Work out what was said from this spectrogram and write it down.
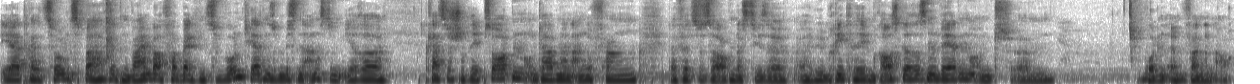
eher traditionsbehafteten Weinbauverbänden zu bunt. Die hatten so ein bisschen Angst um ihre klassischen Rebsorten und haben dann angefangen dafür zu sorgen, dass diese äh, Hybridreben rausgerissen werden und ähm, wurden irgendwann dann auch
